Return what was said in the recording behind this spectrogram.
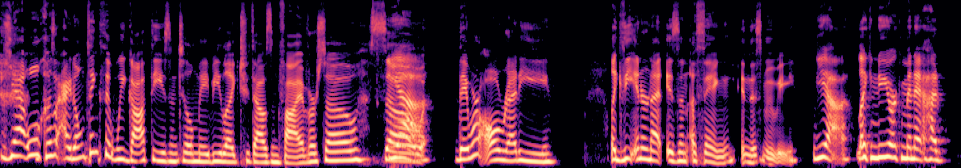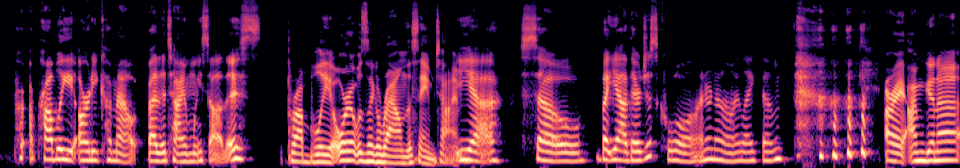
Yeah, well, because I don't think that we got these until maybe like 2005 or so. So Yeah. they were already like the internet isn't a thing in this movie. yeah like new york minute had pr- probably already come out by the time we saw this Probably, or it was like around the same time. yeah so but yeah they're just cool. I don't know. I like them. All right, I'm gonna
